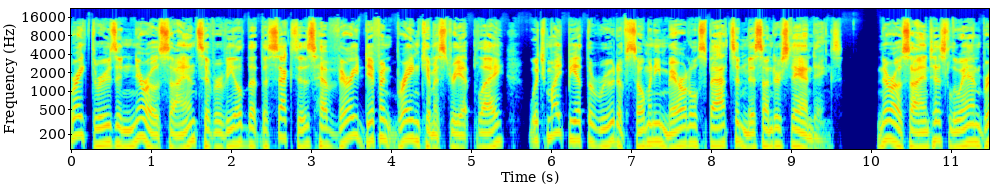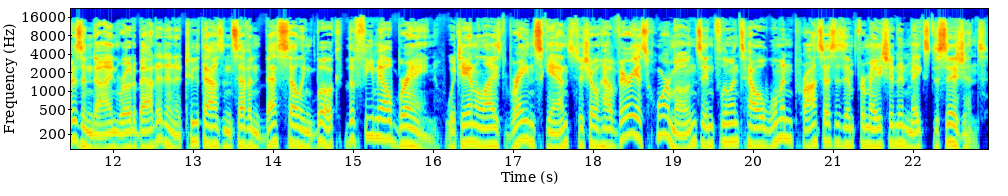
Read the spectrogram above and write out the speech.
breakthroughs in neuroscience have revealed that the sexes have very different brain chemistry at play, which might be at the root of so many marital spats and misunderstandings. Neuroscientist Louann Brizendine wrote about it in a 2007 best selling book, The Female Brain, which analyzed brain scans to show how various hormones influence how a woman processes information and makes decisions.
